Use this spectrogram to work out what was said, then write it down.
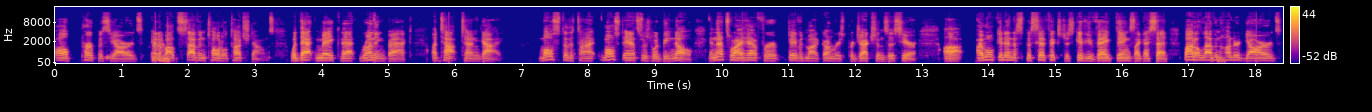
all purpose yards, and mm-hmm. about seven total touchdowns. Would that make that running back a top 10 guy? Most of the time, most answers would be no. And that's what I have for David Montgomery's projections this year. Uh, I won't get into specifics, just give you vague things. Like I said, about 1,100 mm-hmm. yards,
